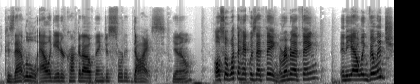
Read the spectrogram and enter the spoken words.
Because that little alligator crocodile thing just sort of dies, you know? Also, what the heck was that thing? Remember that thing in the Yowling Village?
